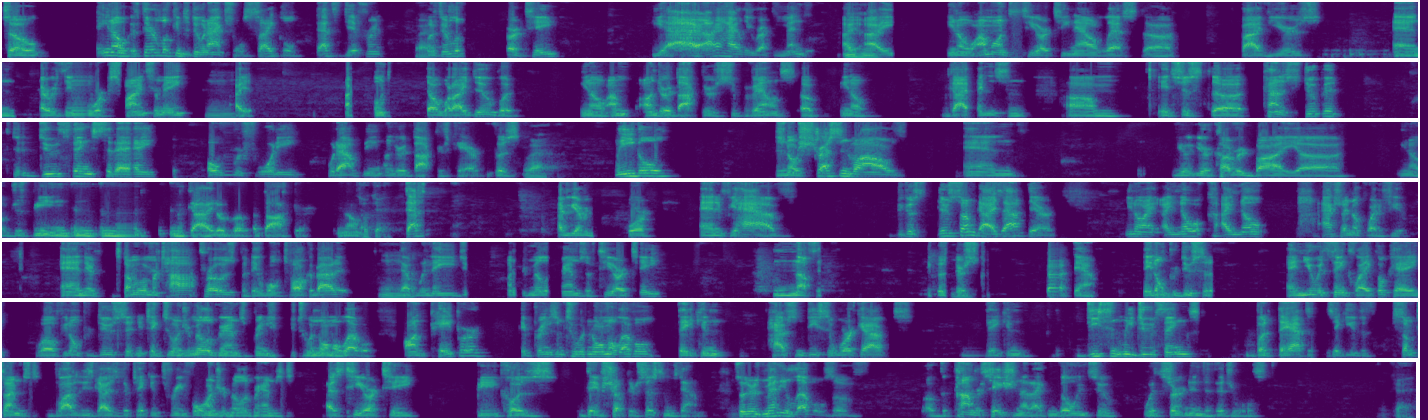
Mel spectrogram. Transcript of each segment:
So, you know, if they're looking to do an actual cycle, that's different. But if they're looking for TRT, yeah, I, I highly recommend it. Mhm. I, I, you know, I'm on TRT now last uh, five years, and everything works fine for me. Mm. I don't tell what I do, but you know, I'm under a doctor's surveillance of you know guidance, and um, it's just uh, kind of stupid to do things today over 40 without being under a doctor's care because Right. legal. There's no stress involved, and you're, you're covered by uh, you know just being in, in, the, in the guide of a, a doctor. You know Okay. that's have you ever before, and if you have, because there's some guys out there. You know, I, I know I know actually I know quite a few, and some of them are top pros, but they won't talk about it Mhm. that when they do 100 milligrams of TRT, nothing because they're shut down. They don't produce it. And you would think, like, okay, well, if you don't produce it and you take 200 milligrams, it brings you to a normal level. On paper, it brings them to a normal level. They can have some decent workouts, they can decently do things, but they have to take you to sometimes a lot of these guys, they're taking three, 400 milligrams as TRT because they've shut their systems down. So there's many levels of of the conversation that I can go into with certain individuals. Okay.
